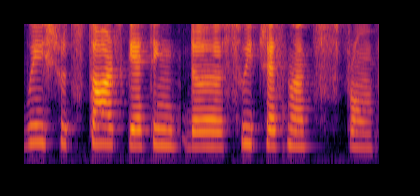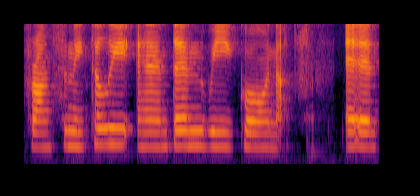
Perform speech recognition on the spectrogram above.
we should start getting the sweet chestnuts from France and Italy, and then we go nuts. And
